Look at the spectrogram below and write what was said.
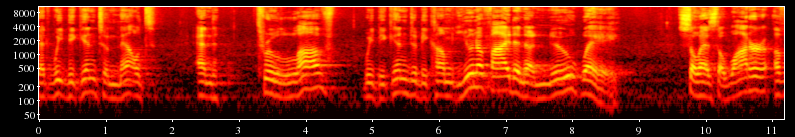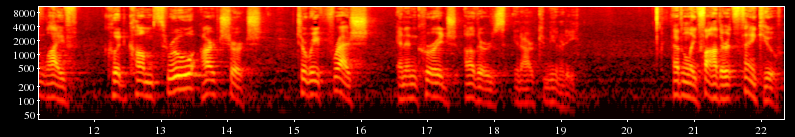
that we begin to melt and through love we begin to become unified in a new way so as the water of life could come through our church to refresh and encourage others in our community. Heavenly Father, thank you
